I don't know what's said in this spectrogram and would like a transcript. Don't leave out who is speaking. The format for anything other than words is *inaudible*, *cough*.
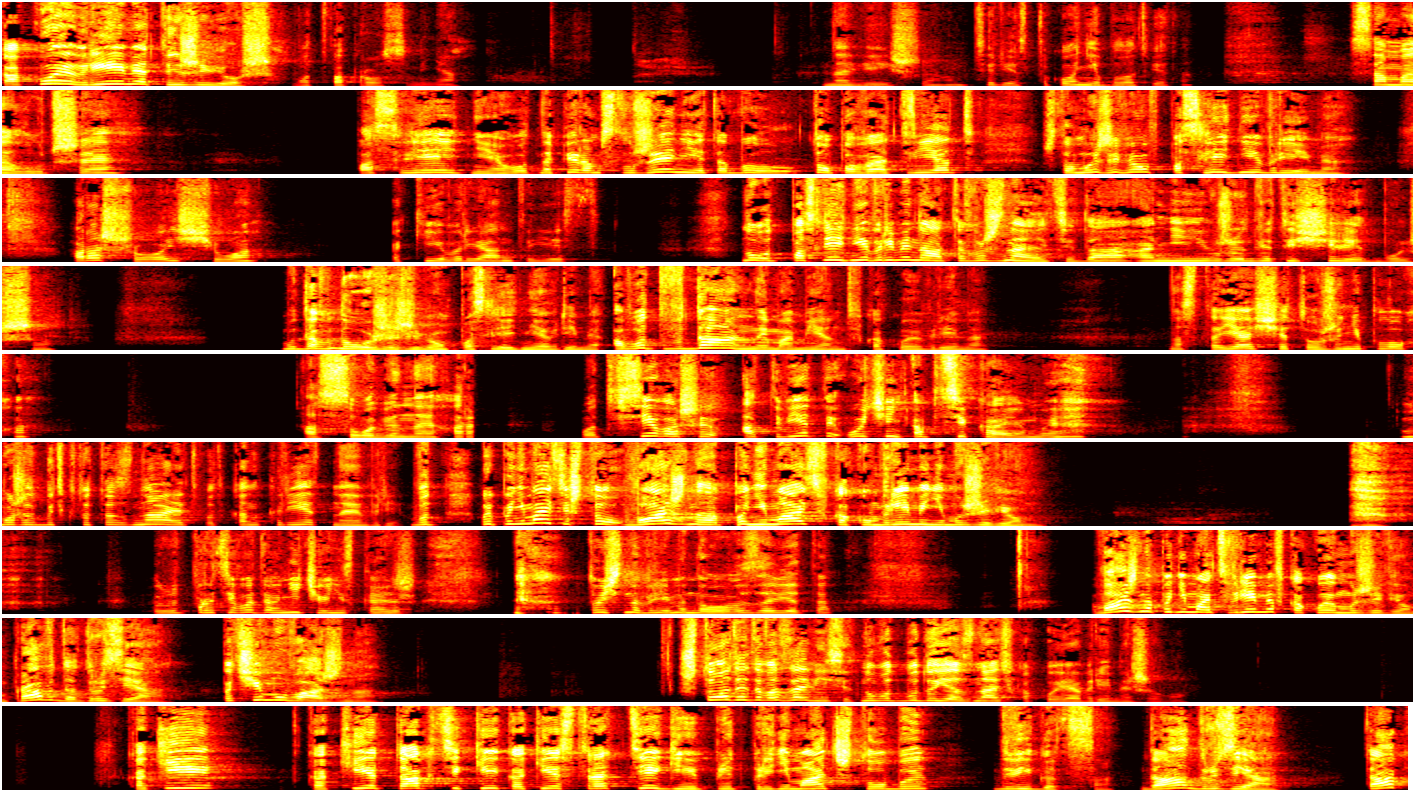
Speaker 1: какое время ты живешь? Вот вопрос у меня. Новейшее. Интересно, такого не было ответа. Самое лучшее. Последнее. Вот на первом служении это был топовый ответ, что мы живем в последнее время. Хорошо, еще. Какие варианты есть? Ну, вот последние времена-то, вы же знаете, да, они уже 2000 лет больше. Мы давно уже живем в последнее время. А вот в данный момент, в какое время? Настоящее тоже неплохо. Особенное хорошо. Вот все ваши ответы очень обтекаемые. Может быть, кто-то знает вот конкретное время. Вот вы понимаете, что важно понимать, в каком времени мы живем. *laughs* Против этого ничего не скажешь. *laughs* Точно время Нового Завета. Важно понимать время, в какое мы живем. Правда, друзья? Почему важно? Что от этого зависит? Ну вот буду я знать, в какое я время живу. Какие, какие тактики, какие стратегии предпринимать, чтобы двигаться? Да, друзья? Так?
